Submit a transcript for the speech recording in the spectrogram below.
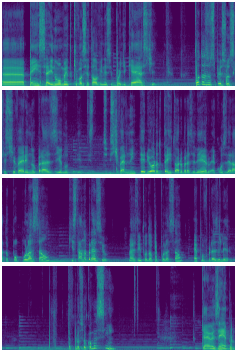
É, pense aí no momento que você está ouvindo esse podcast, todas as pessoas que estiverem no Brasil, no, estiverem no interior do território brasileiro, é considerado população que está no Brasil. Mas nem toda a população é povo brasileiro. Professor, como assim? Quer um exemplo?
